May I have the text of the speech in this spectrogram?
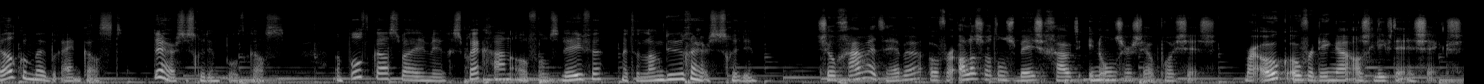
Welkom bij Breinkast, de hersenschudding podcast. Een podcast waarin we in gesprek gaan over ons leven met een langdurige hersenschudding. Zo gaan we het hebben over alles wat ons bezighoudt in ons herstelproces, maar ook over dingen als liefde en seks.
